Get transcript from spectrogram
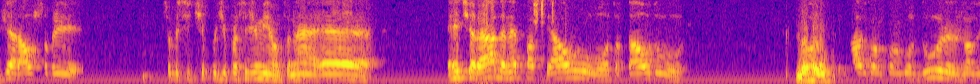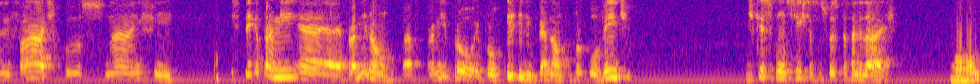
geral sobre, sobre esse tipo de procedimento, né? É, é retirada, né, parcial ou total do, do com, com a gordura, os nodos linfáticos, né, enfim. Explica para mim, é, para mim não, para mim e pro, e pro perdão, pro, pro ouvinte, de que se consiste essa sua especialidade? Uhum.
